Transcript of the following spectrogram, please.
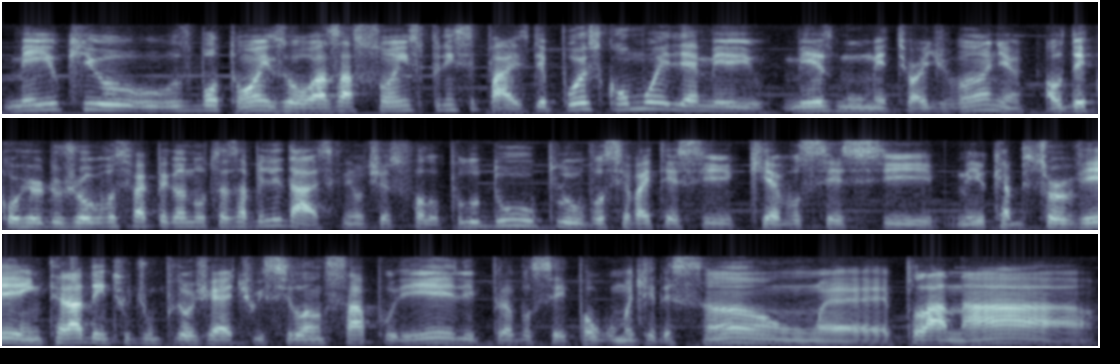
meio que o, os botões ou as ações principais. Depois, como ele é meio mesmo um Metroidvania, ao decorrer do jogo você vai pegando outras habilidades, que nem o Tio falou, pulo duplo, você vai ter esse que é você se meio que absorver, entrar dentro de um projétil e se lançar por ele para você ir para alguma direção, é, planar,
